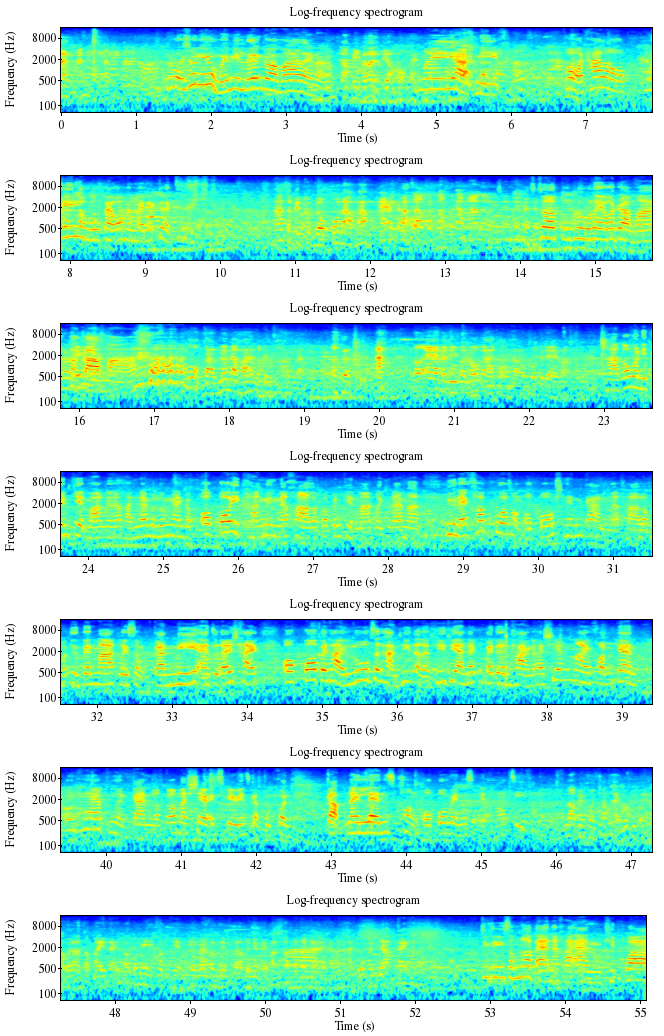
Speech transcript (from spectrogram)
เลยหนูช่วงนี้หนูไม่มีเรื่องดราม่าอะไรนะ จะมีเมื่อไหร่เดี๋ยวพี่ออกบอกให้ไม่อยากมีค่ะเพราะว่าถ้าเราไม่รู้แปลว่ามันไม่ได้เกิดขึ้นน่าจะเป็นคนโดโก้ดราม่าของแอนไปแล้วเจอปุ๊บก็คือดราม่าเลยใช่ไหมเจอปุ๊บรู้เลยว่าดราม่าตามมา เขาบอกดันเรื่องดราม่าให้มันเป็นข่าวแบบอะน้องแอนมาดีมาร่วมงานของเราโคตรเป็นยังไงบ้างครับ ค่ะ ก็วันนี้เป็นเกียรติมากเลยนะคะ ที่ได้มาร่วมงานกับ Oppo อีกครั้งหนึ่งนะคะ แล้วก็เป็นเกียรติมากเลยที่ได้มาอยู่ในครอบครัวของ Oppo เช่นกันนะคะแล้วก็ตื่นเต้นมากเลยสงกรารนี้แอนจะได้ใช้ Oppo ไปถ่ายรูปสถานที่แต่ละที่ที่แอนได้ไปเดินทางนะคะ เชียงใหม่ขอนแก่นกรุงเทพเหมือนกัน แล้วก็มา share experience กับทุกคนกับในเลนส์ของ Oppo Reno 11 5G ค่ะ เราเป็นคนชอบถ่ายรูปอยู่แล้วเวลาจะไปไหนเราต้องมีคอนเทนต์ตัวแม่คอนเทนต์แล้วเป็นยังไงบ้างครับบรรยากาศในการไปถ่ายรูปมันยากง่ายขนาดไหน จริงๆสำหรับแอนนะคะ แอนคิดว่า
